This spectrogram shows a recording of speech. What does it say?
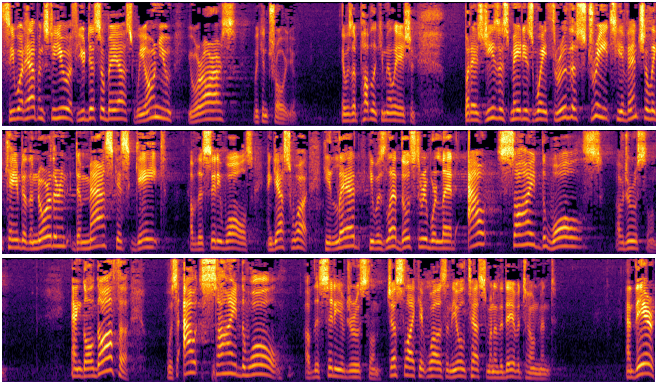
see what happens to you if you disobey us? We own you. You are ours. We control you. It was a public humiliation. But as Jesus made his way through the streets, he eventually came to the northern Damascus gate of the city walls. And guess what? He led, he was led, those three were led outside the walls of Jerusalem. And Golgotha was outside the wall of the city of Jerusalem, just like it was in the Old Testament on the Day of Atonement. And there,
